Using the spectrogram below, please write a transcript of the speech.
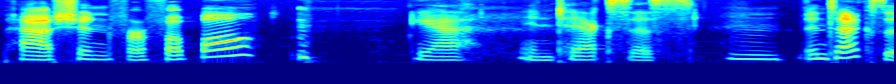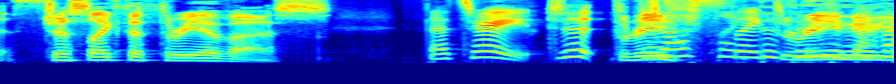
passion for football yeah, in Texas. in Texas. Just like the three of us. That's right. Ju- Three- just like the Three three New of us.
